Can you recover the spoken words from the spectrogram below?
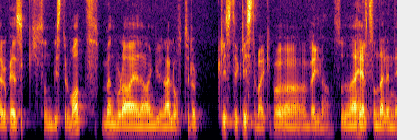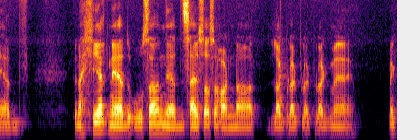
europeisk sånn bistromat, men hvor det av en eller annen grunn er lov til å klistre klistremerker på veggene. Så den er helt sånn der ned den er helt nedosa, nedsausa, så har den da lag på lag på lag, på lag med, med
